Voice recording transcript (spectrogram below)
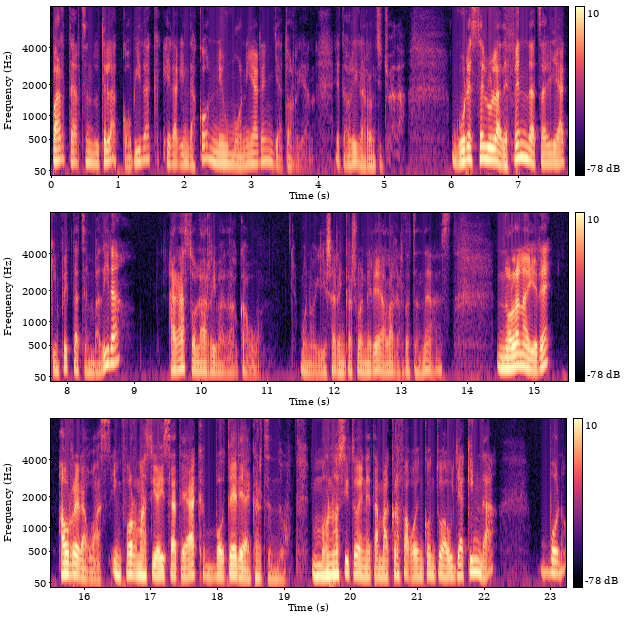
parte hartzen dutela COVIDak eragindako neumoniaren jatorrian. Eta hori garrantzitsua da. Gure zelula defendatzaileak infektatzen badira, arazo larri badaukagu. Bueno, iesaren kasuan ere ala gertatzen da, ez? Nola nahi ere, aurrera goaz, informazioa izateak boterea ekartzen du. Monozitoen eta makrofagoen kontu hau jakinda, bueno,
